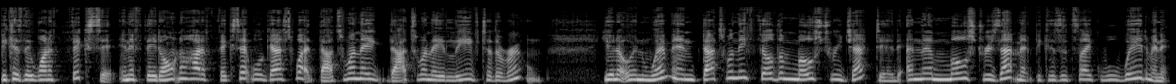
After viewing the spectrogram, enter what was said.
because they want to fix it. And if they don't know how to fix it, well, guess what? That's when they, that's when they leave to the room. You know, in women, that's when they feel the most rejected and the most resentment because it's like, well, wait a minute.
